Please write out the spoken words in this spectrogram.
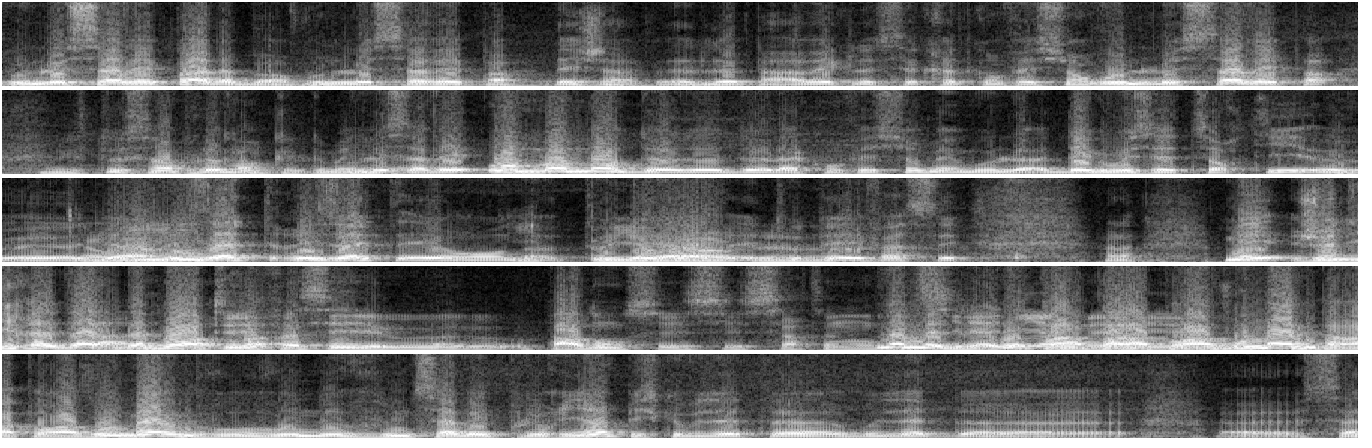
Vous ne le savez pas d'abord, vous ne le savez pas déjà. Le- avec le secret de confession, vous ne le savez pas, Oui, tout simplement. Vous le savez au moment de, de la confession, mais vous le- dès que vous êtes sorti, euh, euh, il y a oui. reset, reset et on, tout, est, avoir, tout euh, est effacé. Voilà. Mais je dirais Ah, d'abord... tout est effacé, euh, pardon, c'est certainement Non, mais facile à par, dire. par mais- rapport à vous-même, par rapport à vous-même, vous, vous ne, vous ne savez plus rien puisque vous êtes, euh, vous êtes, euh, euh, ça,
